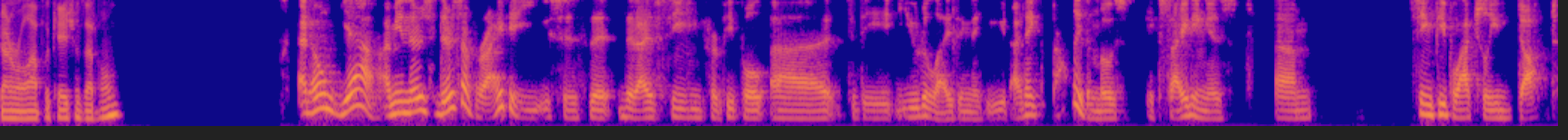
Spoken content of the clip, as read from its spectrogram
general applications at home? At home, yeah. I mean, there's there's a variety of uses that that I've seen for people uh, to be utilizing the heat. I think probably the most exciting is um, seeing people actually duct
